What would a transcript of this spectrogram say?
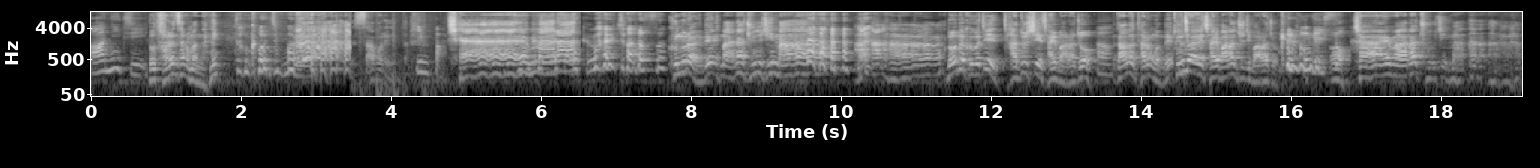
아니지 너 다른 사람 만나니? 너 거짓말이야 싸버리겠다 김밥 참 말아 그거 할 줄 알았어 그 노래 아닌데? 말아주지 마 아, 아, 아. 너는 그거지? 자두씨에 잘 말아줘 어. 나는 다른 건데? 두자에 잘 말아주지 말아줘 그런 게 있어 어, 잘 말아주지 마 아.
